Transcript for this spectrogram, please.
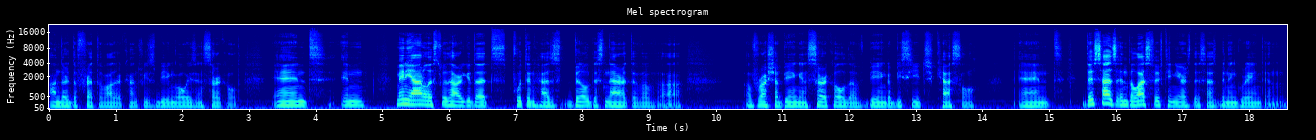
under the threat of other countries, being always encircled. And in many analysts would argue that Putin has built this narrative of uh, of Russia being encircled, of being a besieged castle, and this has in the last 15 years this has been ingrained in,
